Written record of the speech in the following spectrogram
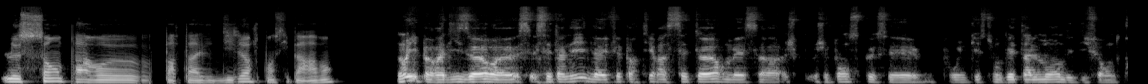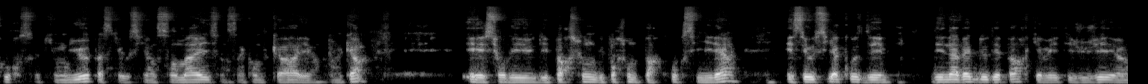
Le, 100 par, euh, par pas 10 heures, je pense, il part avant. Non, il part à 10 heures. Euh, cette année, il avait fait partir à 7 heures, mais ça, je, pense que c'est pour une question d'étalement des différentes courses qui ont lieu, parce qu'il y a aussi un 100 miles, un 50K et un 20K, et sur des, portions, des portions de parcours similaires. Et c'est aussi à cause des, navettes de départ qui avaient été jugées euh,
